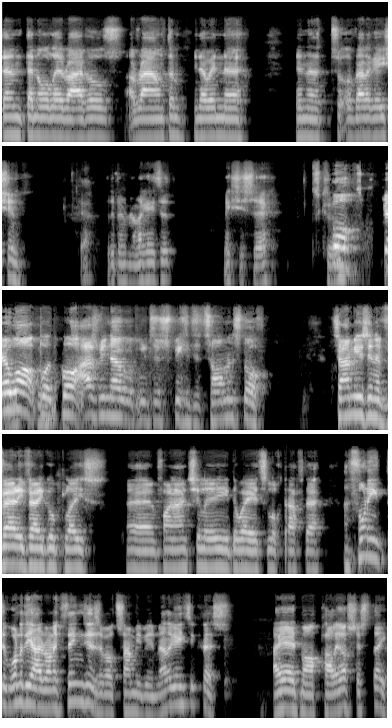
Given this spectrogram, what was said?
than than all their rivals around them. You know, in the in the sort of relegation. Yeah. they've been relegated. Makes you sick. It's true. But you know what? But but as we know, we're just speaking to Tom and stuff. Sammy's in a very very good place um, financially. The way it's looked after, and funny. The, one of the ironic things is about Sammy being relegated. Chris, I heard Mark Palios yesterday.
